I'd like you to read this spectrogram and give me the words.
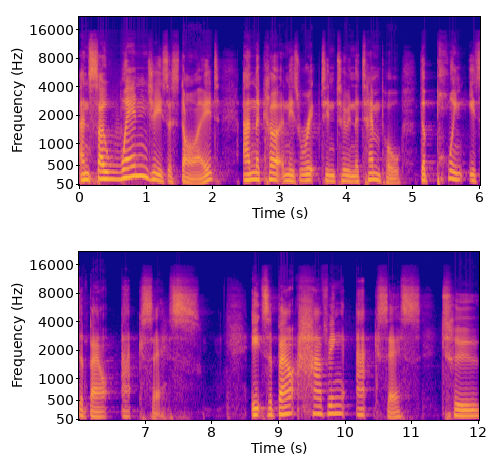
And so when Jesus died and the curtain is ripped into in the temple, the point is about access. It's about having access to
